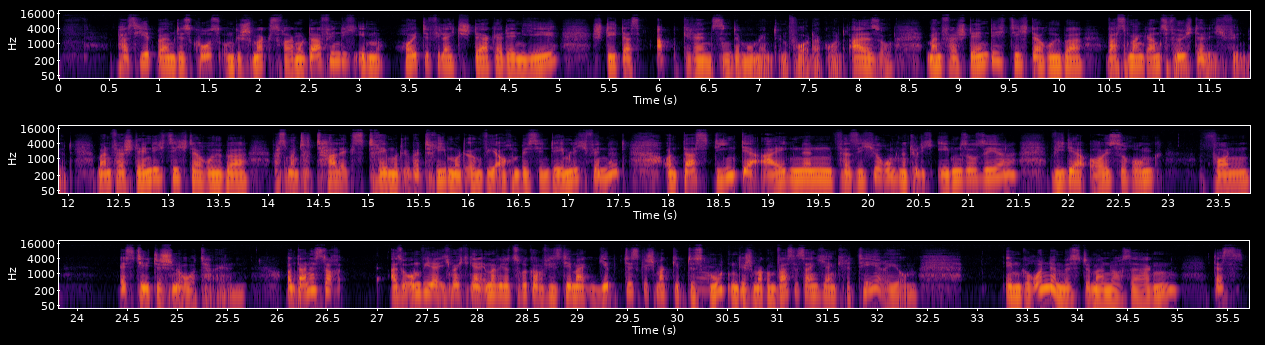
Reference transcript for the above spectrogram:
passiert beim Diskurs um Geschmacksfragen. Und da finde ich eben heute vielleicht stärker denn je, steht das abgrenzende Moment im Vordergrund. Also, man verständigt sich darüber, was man ganz fürchterlich findet. Man verständigt sich darüber, was man total extrem und übertrieben und irgendwie auch ein bisschen dämlich findet. Und das dient der eigenen Versicherung natürlich ebenso sehr wie der Äußerung von ästhetischen Urteilen. Und dann ist doch also um wieder, ich möchte gerne immer wieder zurückkommen auf dieses Thema, gibt es Geschmack, gibt es ja. guten Geschmack und was ist eigentlich ein Kriterium? Im Grunde müsste man noch sagen, dass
